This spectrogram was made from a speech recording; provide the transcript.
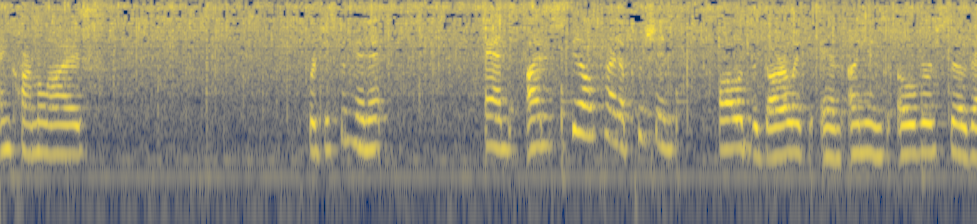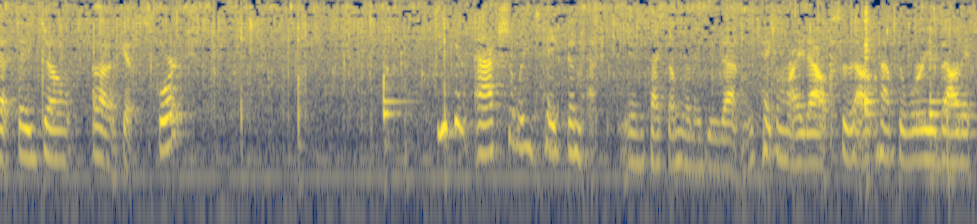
and caramelize for just a minute. And I'm still kind of pushing all of the garlic and onions over so that they don't uh, get scorched. You can actually take them, in fact, I'm going to do that and take them right out so that I don't have to worry about it.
